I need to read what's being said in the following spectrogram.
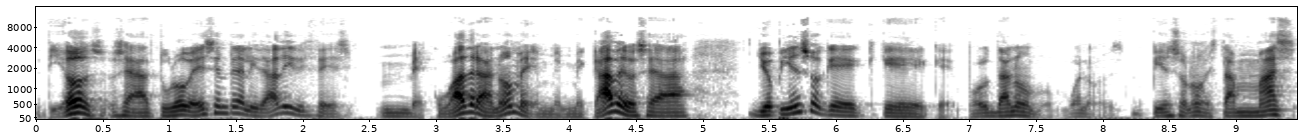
Dios, o sea, tú lo ves en realidad y dices, me cuadra, ¿no? Me, me, cabe, o sea, yo pienso que, que, que Paul Dano, bueno, pienso no, está más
